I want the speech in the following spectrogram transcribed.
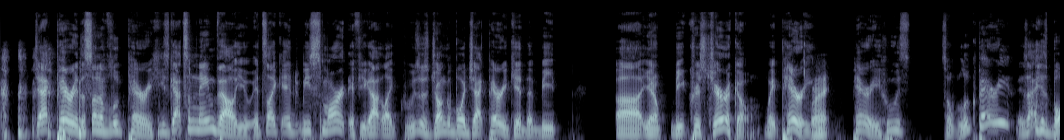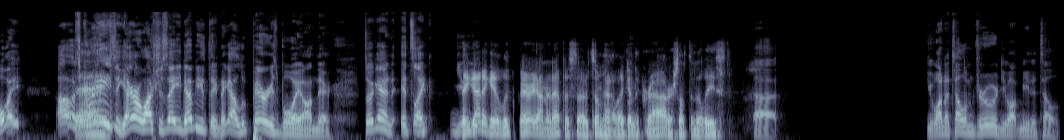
Jack Perry, the son of Luke Perry. He's got some name value. It's like it'd be smart if you got like who's this Jungle Boy Jack Perry kid that beat, uh, you know, beat Chris Jericho. Wait, Perry, Right. Perry. Who is so Luke Perry? Is that his boy? Oh, it's Yeah. crazy. I gotta watch this AEW thing. They got Luke Perry's boy on there. So again, it's like you, They got to get Luke Perry on an episode somehow, like in the crowd or something at least. Uh, you want to tell him, Drew, or do you want me to tell him?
